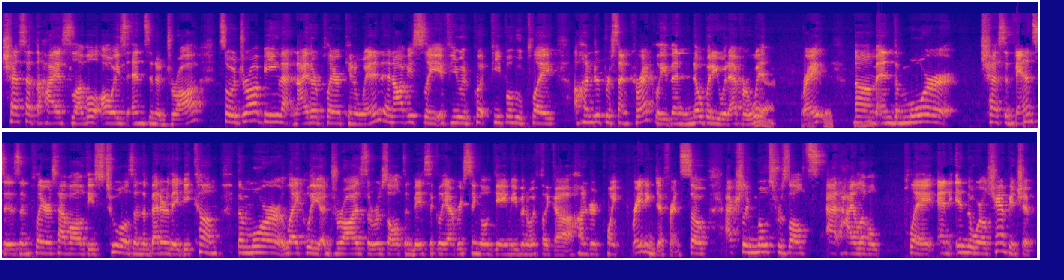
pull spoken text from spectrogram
chess at the highest level always ends in a draw. So a draw being that neither player can win. And obviously, if you would put people who play 100% correctly, then nobody would ever win, yeah. right? Mm-hmm. Um, and the more chess advances and players have all these tools and the better they become, the more likely a draw is the result in basically every single game, even with like a 100 point rating difference. So actually, most results at high level play and in the world championship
